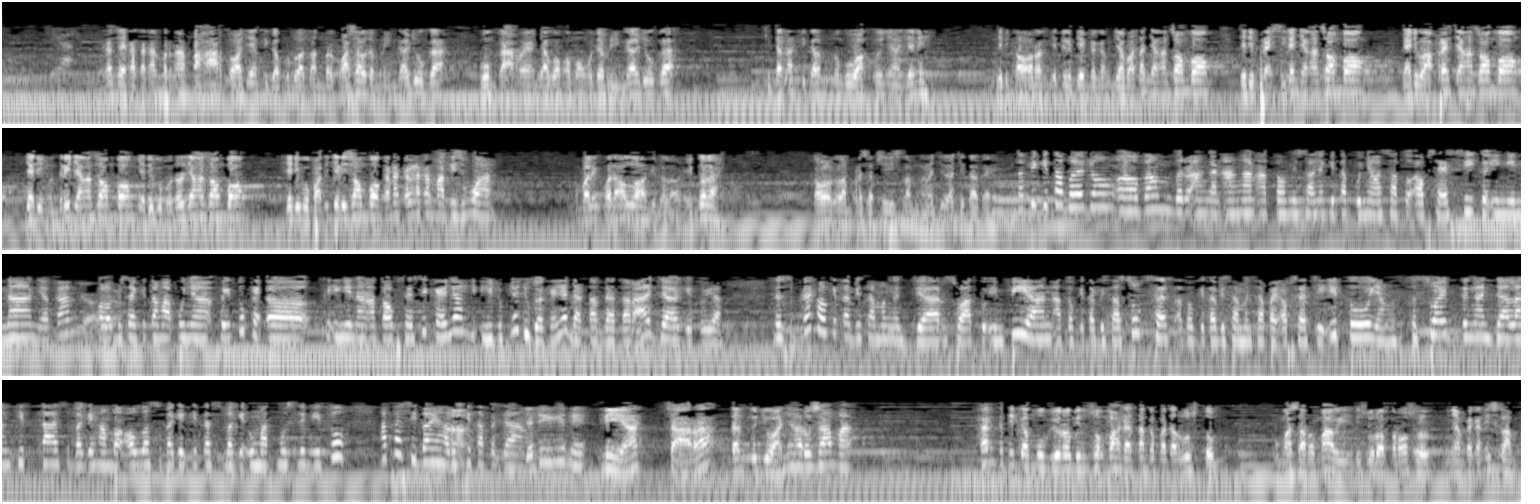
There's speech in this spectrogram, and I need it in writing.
Ya kan saya katakan pernah Pak Harto aja yang 32 tahun berkuasa udah meninggal juga. Bung Karno yang jago ngomong udah meninggal juga. Kita kan tinggal menunggu waktunya aja nih. Jadi kalau orang jadi lebih pegang jabatan jangan sombong, jadi presiden jangan sombong, jadi wapres jangan sombong, jadi menteri jangan sombong, jadi gubernur jangan sombong, jadi bupati jadi sombong karena kalian akan mati semua. Kembali kepada Allah gitu loh. Itulah kalau dalam persepsi Islam mengenai cita-cita teh. Tapi kita boleh dong uh, Bang berangan-angan atau misalnya kita punya satu obsesi keinginan ya kan? Ya, kalau ya. misalnya kita nggak punya ke itu ke, uh, keinginan atau obsesi kayaknya hidupnya juga kayaknya datar-datar aja gitu ya. Dan sebenarnya kalau kita bisa mengejar suatu impian atau kita bisa sukses atau kita bisa mencapai obsesi itu yang sesuai dengan jalan kita sebagai hamba Allah, sebagai kita sebagai umat muslim itu apa sih Bang yang harus nah, kita pegang? Jadi ini niat, cara dan tujuannya harus sama. Kan ketika Mughirah bin Sobah datang kepada Rustum, penguasa Romawi di surah Rasul menyampaikan Islam.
